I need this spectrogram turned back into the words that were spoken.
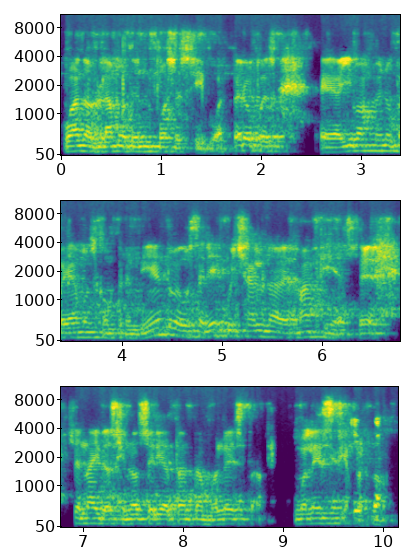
cuando hablamos de un posesivo. Pero pues eh, ahí más o menos vayamos comprendiendo. Me gustaría escucharlo una vez más, fíjese, Zenaida, si no sería tanta molesta, molestia, perdón.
